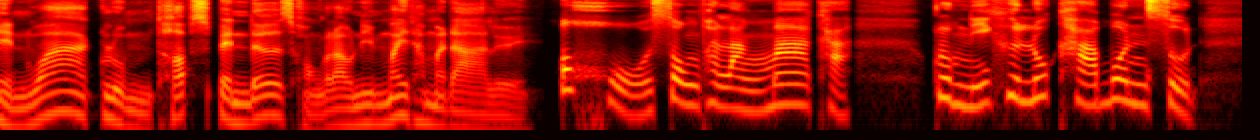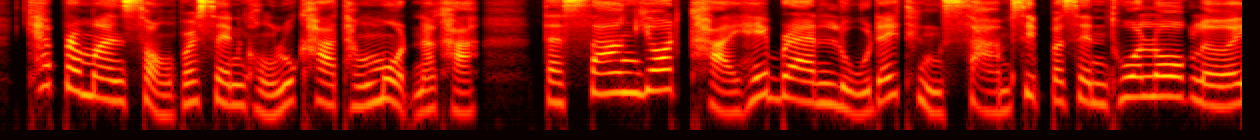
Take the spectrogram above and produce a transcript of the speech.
ห็นว่ากลุ่ม top spenders ของเรานี่ไม่ธรรมดาเลย โอ้โห ทรงพลังมากค่ะ กลุ่มนี้คือลูกค้าบนสุด แค่ประมาณ 2%ของลูกค้าทั้งหมดนะคะ แต่สร้างยอดขายให้แบรนด์หรูได้ถึง 30%ทั่วโลกเลย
